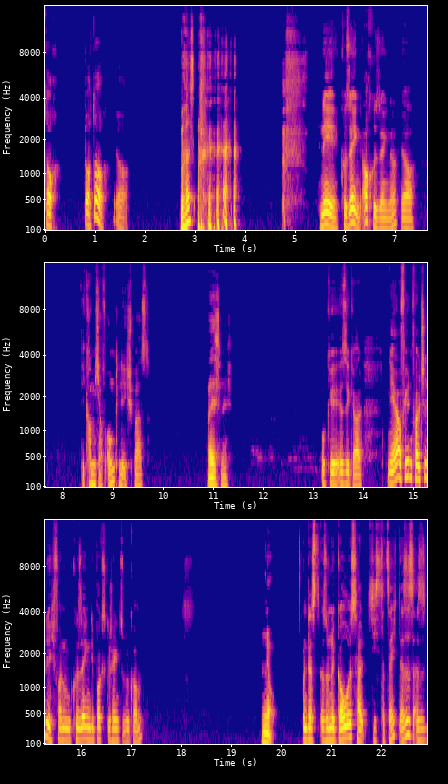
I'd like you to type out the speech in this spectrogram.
Doch. Doch, doch, ja. Was? nee, Cousin, auch Cousin, ne? Ja. Wie komme ich auf Onkel, ich Spaß? Weiß ich nicht. Okay, ist egal. Naja, auf jeden Fall chillig, von Cousin die Box geschenkt zu bekommen. No. Und das, also eine Go ist halt, sie ist tatsächlich, das ist, also,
